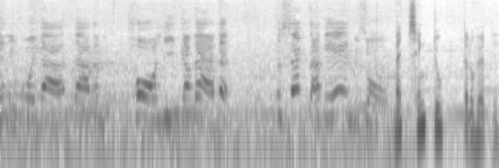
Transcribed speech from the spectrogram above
människor i vär- världen har lika värde. Ursäkta, det är inte så. Hvad tænkte du, da du hørte det?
